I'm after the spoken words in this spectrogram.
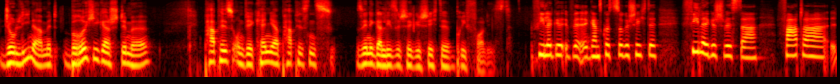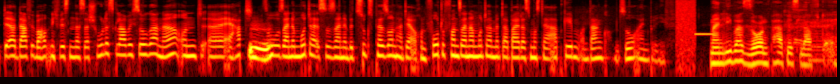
Jolina mit brüchiger Stimme Pappis und wir kennen ja Pappissens senegalesische Geschichte Brief vorliest. Viele, ganz kurz zur Geschichte, viele Geschwister, Vater, der darf überhaupt nicht wissen, dass er schwul ist, glaube ich sogar, ne? Und äh, er hat Mhm. so, seine Mutter ist so seine Bezugsperson, hat ja auch ein Foto von seiner Mutter mit dabei, das musste er abgeben und dann kommt so ein Brief. Mein lieber Sohn, Papis Love Day.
